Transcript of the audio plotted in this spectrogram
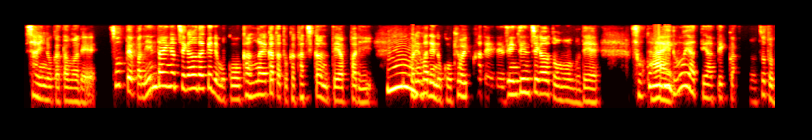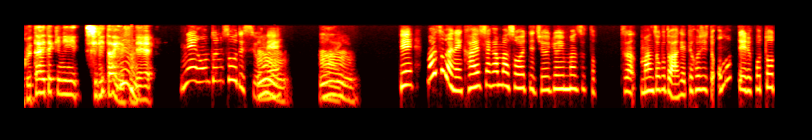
社員の方まで、ちょっとやっぱ年代が違うだけでもこう考え方とか価値観ってやっぱりうんこれまでのこう教育課程で全然違うと思うので、そこをね、はいどうやってやっていくかちょっと具体的に知りたいですね。ね、本当にそうですよね。うん。うん。で、まずはね、会社がまあそうやって従業員満足度満足度を上げてほしいと思っていること、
